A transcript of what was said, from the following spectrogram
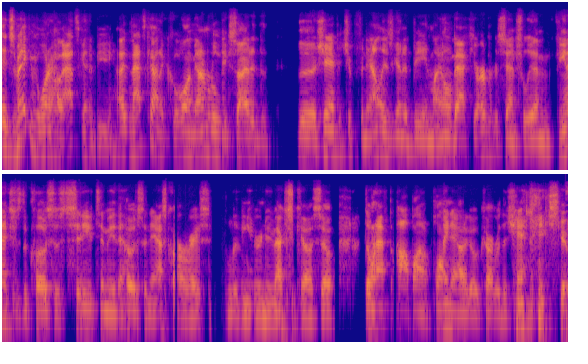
it's making me wonder how that's going to be. I mean, that's kind of cool. I mean, I'm really excited that the championship finale is going to be in my own backyard, essentially. I mean, Phoenix is the closest city to me that hosts a NASCAR race, living here in New Mexico. So don't have to hop on a plane now to go cover the championship.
